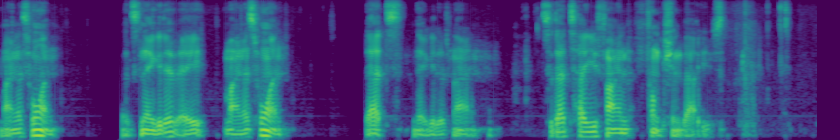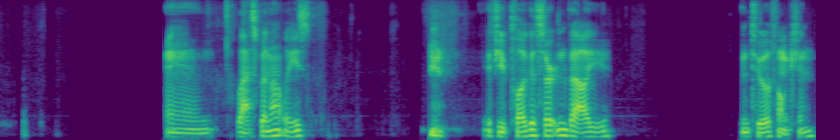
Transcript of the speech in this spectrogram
minus 1. That's negative 8 minus 1. That's negative 9. So that's how you find function values. And last but not least, if you plug a certain value into a function,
